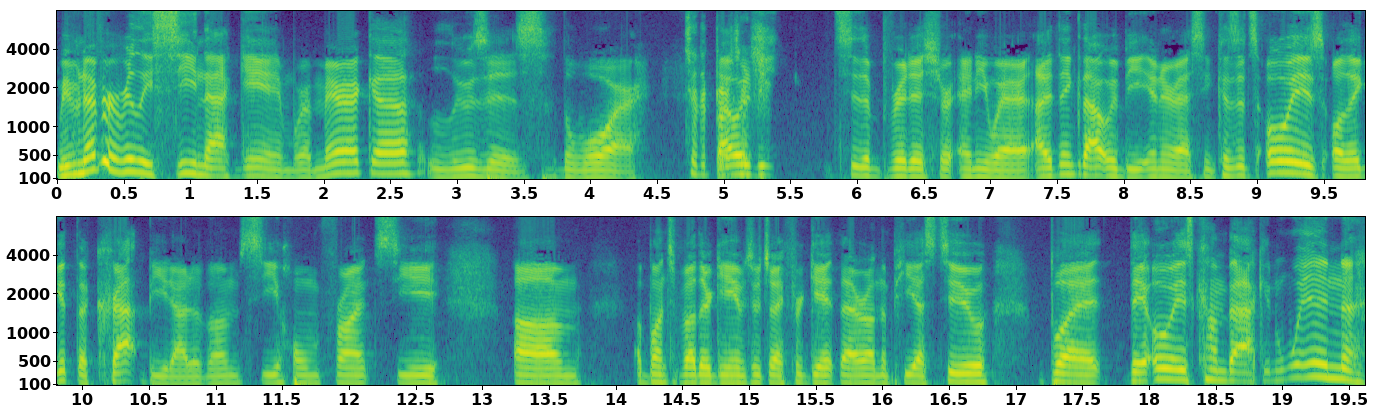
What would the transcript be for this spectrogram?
we've never really seen that game where America loses the war. To the That would British. be to the British or anywhere. I think that would be interesting because it's always oh they get the crap beat out of them. See Homefront. See um, a bunch of other games which I forget that are on the PS2, but they always come back and win.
